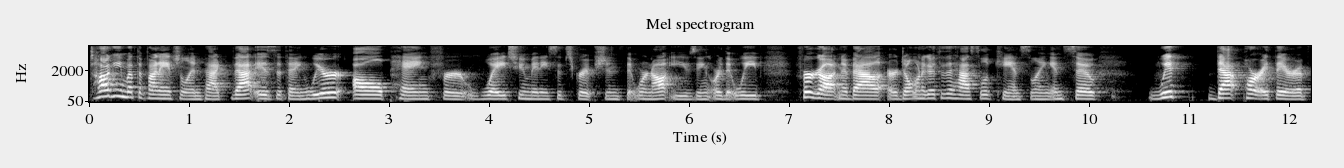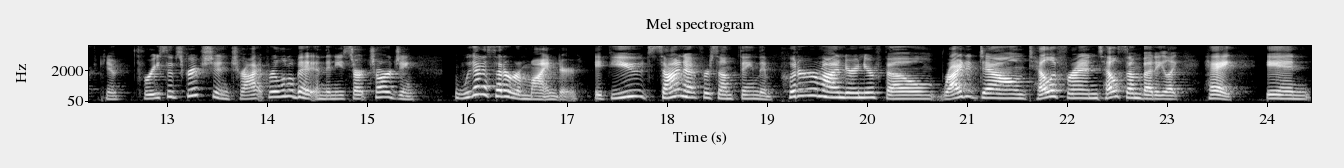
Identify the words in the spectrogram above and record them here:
talking about the financial impact. That is the thing. We're all paying for way too many subscriptions that we're not using or that we've forgotten about or don't want to go through the hassle of canceling. And so, with that part right there of, you know, free subscription, try it for a little bit and then you start charging. We got to set a reminder. If you sign up for something, then put a reminder in your phone, write it down, tell a friend, tell somebody like, "Hey, in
